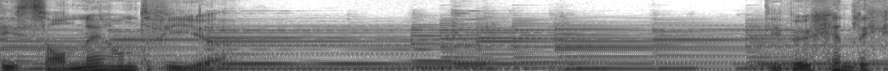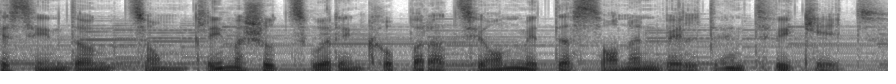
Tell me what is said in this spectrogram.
Die Sonne und wir. Die wöchentliche Sendung zum Klimaschutz wurde in Kooperation mit der Sonnenwelt entwickelt.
